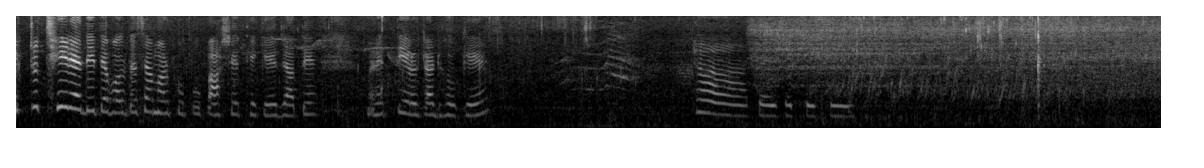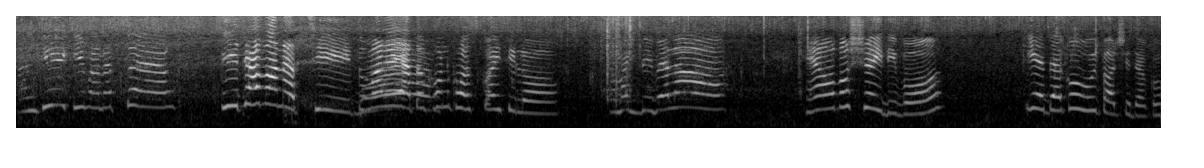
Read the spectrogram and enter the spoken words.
একটু ছিঁড়ে দিতে বলতেছে আমার ফুপু পাশে থেকে যাতে মানে তেলটা ঢোকে। হ্যাঁ তাই করতেছি আন্টি কি বানাচ্ছ? পিঠা বানাচ্ছি। তোমার এতক্ষণ খোঁজ কইছিল। আমাকে দিবে না। হ্যাঁ অবশ্যই দিব। কি দেখো ওই পাশে দেখো।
